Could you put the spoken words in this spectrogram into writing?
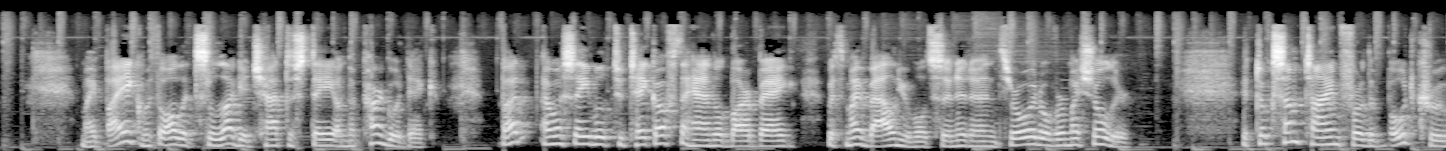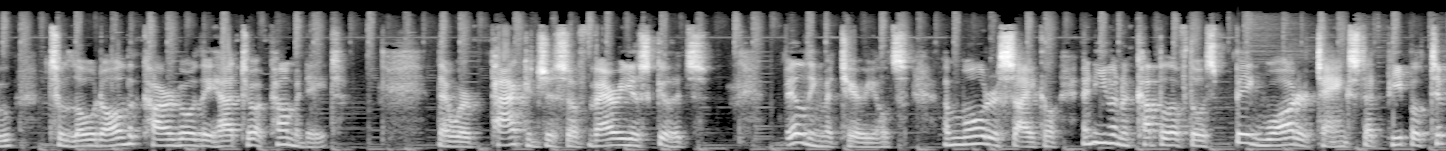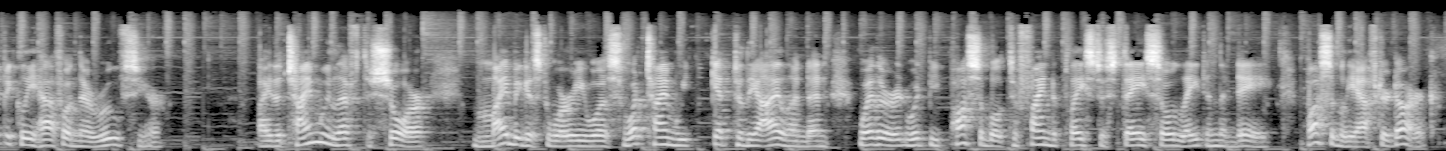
My bike with all its luggage had to stay on the cargo deck, but I was able to take off the handlebar bag with my valuables in it and throw it over my shoulder. It took some time for the boat crew to load all the cargo they had to accommodate. There were packages of various goods, building materials, a motorcycle, and even a couple of those big water tanks that people typically have on their roofs here. By the time we left the shore, my biggest worry was what time we'd get to the island and whether it would be possible to find a place to stay so late in the day, possibly after dark.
